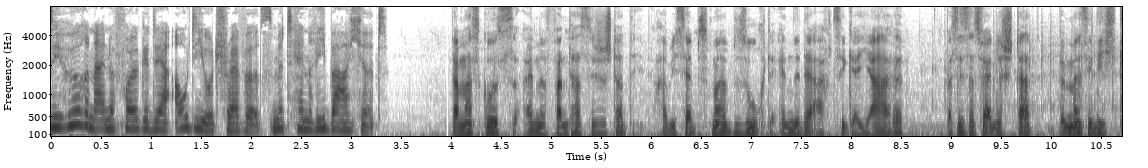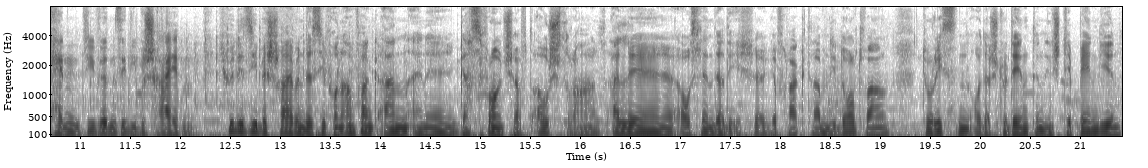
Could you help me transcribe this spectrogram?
Sie hören eine Folge der Audio Travels mit Henry Barchet. Damaskus, eine fantastische Stadt, habe ich selbst mal besucht, Ende der 80er Jahre. Was ist das für eine Stadt, wenn man sie nicht kennt? Wie würden Sie die beschreiben? Ich würde sie beschreiben, dass sie von Anfang an eine Gastfreundschaft ausstrahlt. Alle Ausländer, die ich äh, gefragt habe, die dort waren, Touristen oder Studenten in Stipendien,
